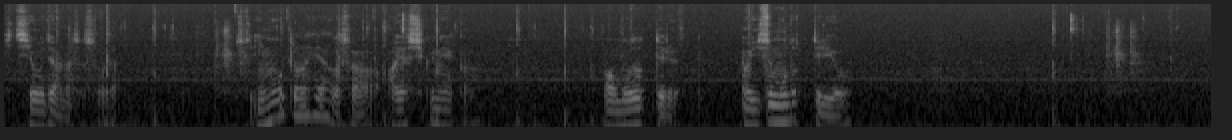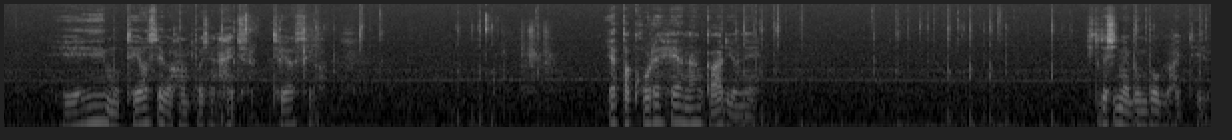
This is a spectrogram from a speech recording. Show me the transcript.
必要ではなさそうだ。ちょっと妹の部屋がさ怪しくねえか。あ戻ってる。あ椅子戻ってるよ。えー、もう手汗が半端じゃない。ちょっと手汗が。やっぱこれ部屋なんかあるよね。引き出しには文房具が入っている。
